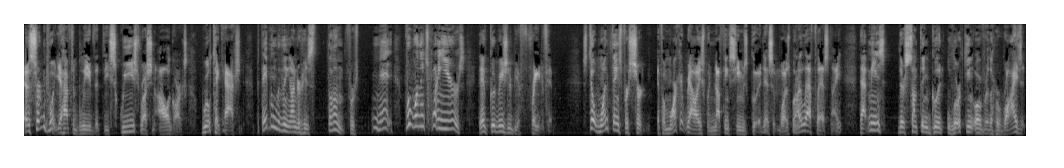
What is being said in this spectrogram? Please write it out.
At a certain point, you have to believe that the squeezed Russian oligarchs will take action. But they've been living under his thumb for for more than 20 years. They have good reason to be afraid of him. Still, one thing's for certain. If a market rallies when nothing seems good, as it was when I left last night, that means there's something good lurking over the horizon.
